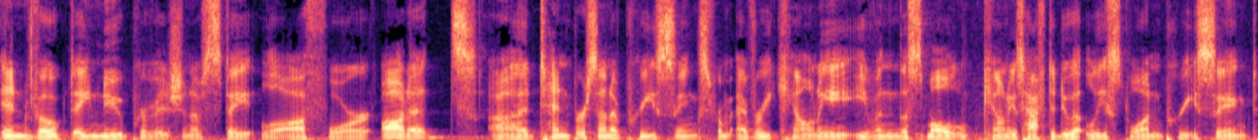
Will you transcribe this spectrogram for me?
invoked a new provision of state law for audits. Uh, Ten percent of precincts from every county, even the small counties, have to do at least one precinct.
